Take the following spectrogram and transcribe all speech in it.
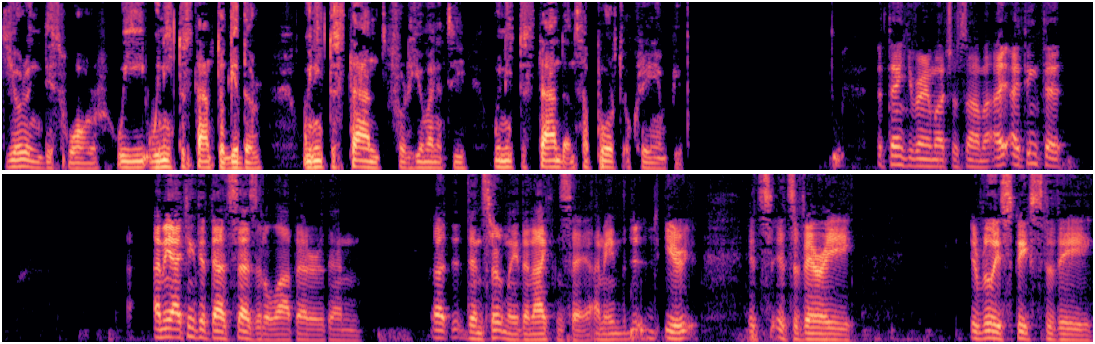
during this war. We, we need to stand together. We need to stand for humanity. We need to stand and support Ukrainian people. Thank you very much, Osama. I, I think that, I mean, I think that that says it a lot better than, uh, than certainly than I can say. I mean, it's it's a very, it really speaks to the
